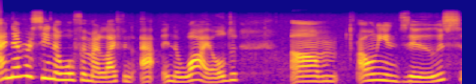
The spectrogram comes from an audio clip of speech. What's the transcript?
I never seen a wolf in my life in in the wild. Um, only in zoos.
